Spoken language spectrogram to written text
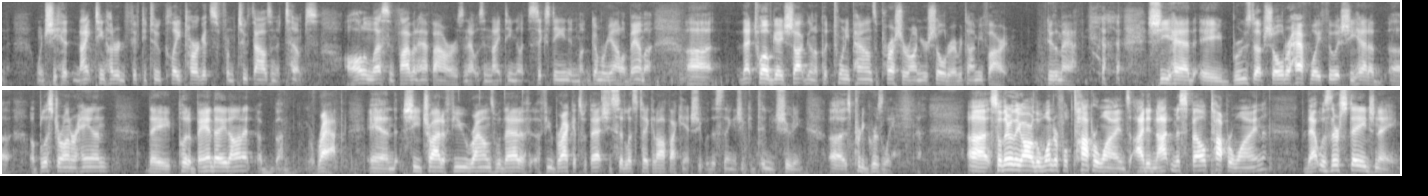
when she hit 1,952 clay targets from 2,000 attempts all in less than five and a half hours, and that was in 1916 in Montgomery, Alabama. Uh, that 12 gauge shotgun will put 20 pounds of pressure on your shoulder every time you fire it. Do the math. she had a bruised up shoulder. Halfway through it, she had a, a, a blister on her hand. They put a band aid on it, a, a, wrap, and she tried a few rounds with that, a, a, few brackets with that. She said, Let's take it off. I can't shoot with this thing. And she continued shooting. Uh, it's pretty grisly. Uh, so there they are, the wonderful Topperweins. I did not misspell Topperwein. That was their stage name.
